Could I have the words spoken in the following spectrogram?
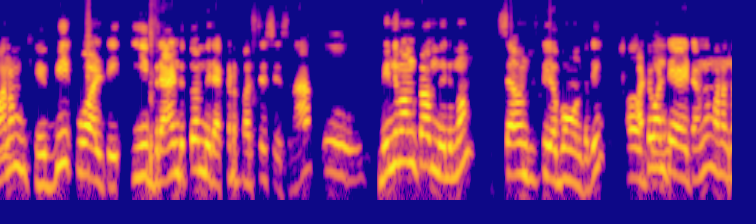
మనం హెవీ క్వాలిటీ ఈ బ్రాండ్తో మీరు ఎక్కడ పర్చేస్ చేసినా. Minimum top minimum seven fifty above ఉంటుంది. అటువంటి ఐటమ్ మనం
